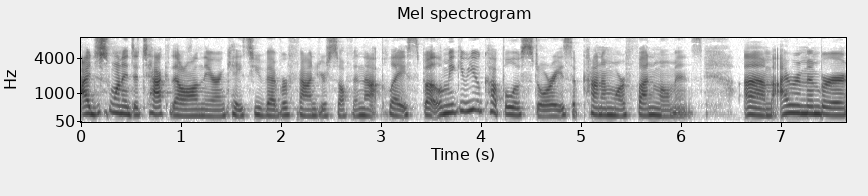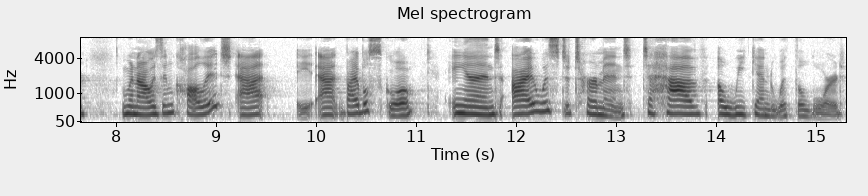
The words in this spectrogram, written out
i just wanted to tack that on there in case you've ever found yourself in that place but let me give you a couple of stories of kind of more fun moments um, i remember when i was in college at at bible school and I was determined to have a weekend with the Lord.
